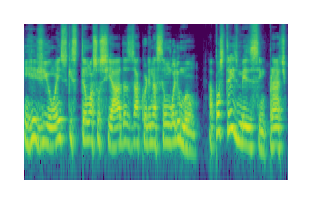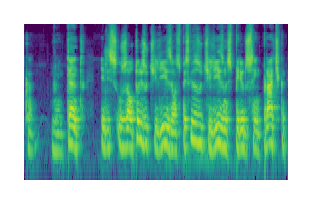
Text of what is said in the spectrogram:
em regiões que estão associadas à coordenação olho-mão. Após três meses sem prática, no entanto, eles, os autores utilizam, as pesquisas utilizam esse período sem prática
